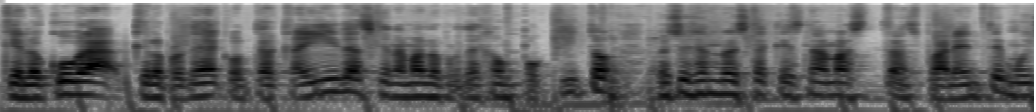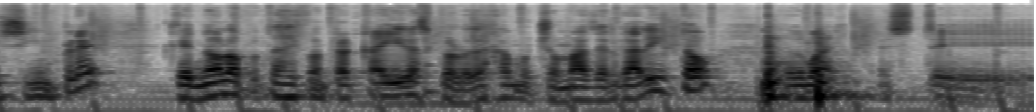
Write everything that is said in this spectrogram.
que lo cubra, que lo proteja contra caídas, que nada más lo proteja un poquito. Me estoy usando esta que es nada más transparente, muy simple, que no lo protege contra caídas, pero lo deja mucho más delgadito. Pues bueno, este,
